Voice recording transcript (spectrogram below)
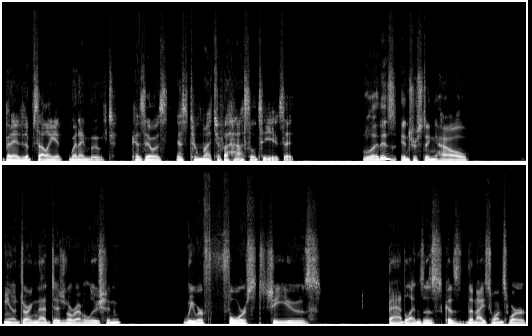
but I ended up selling it when I moved because it was it was too much of a hassle to use it. Well, it is interesting how, you know, during that digital revolution, we were forced to use bad lenses because the nice ones were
